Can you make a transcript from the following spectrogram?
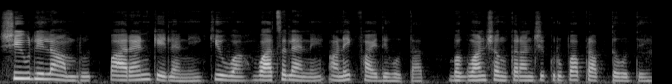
शिवलीला अमृत पारायण केल्याने किंवा वाचल्याने अनेक फायदे होतात. भगवान शंकरांची कृपा प्राप्त होते.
